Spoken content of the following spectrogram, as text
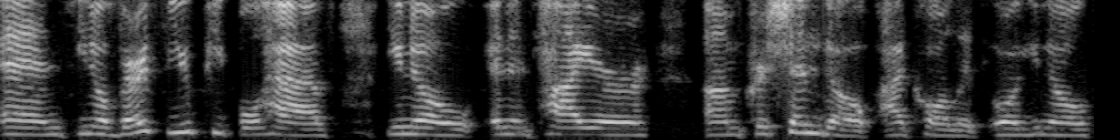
and you know, very few people have, you know, an entire um, crescendo, I call it, or you know,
